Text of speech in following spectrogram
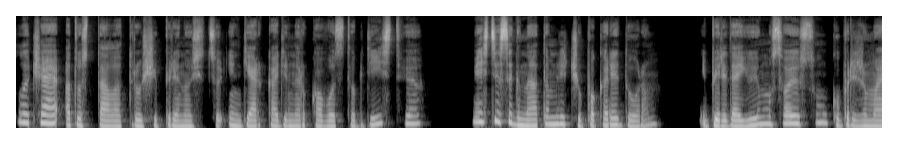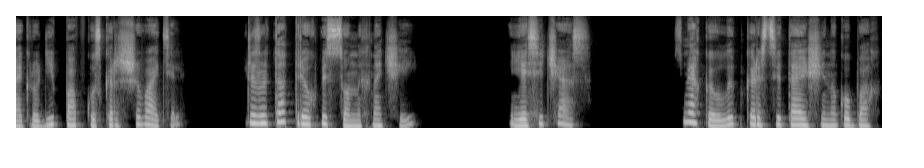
Получая от устало трущей переносицу Инги Аркадьевны руководство к действию, вместе с Игнатом лечу по коридорам и передаю ему свою сумку, прижимая к груди папку-скоросшиватель. Результат трех бессонных ночей. Я сейчас. С мягкой улыбкой, расцветающей на губах,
